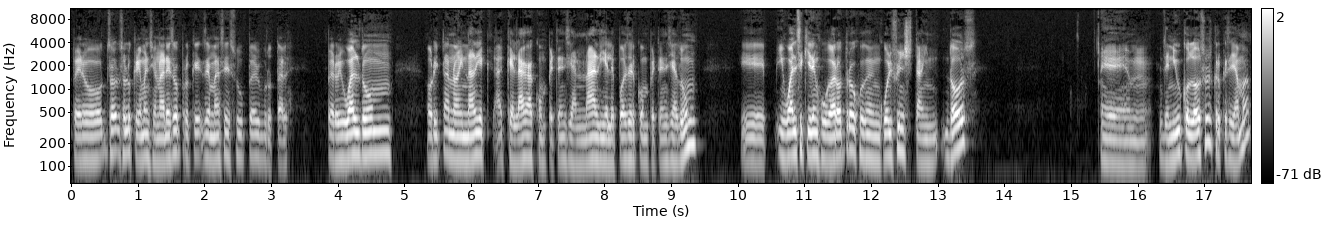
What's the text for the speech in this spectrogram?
Pero solo quería mencionar eso porque se me hace súper brutal. Pero igual Doom, ahorita no hay nadie que le haga competencia, nadie le puede hacer competencia a Doom. Eh, igual si quieren jugar otro, jueguen Wolfenstein 2. Eh, The New Colossus creo que se llama.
